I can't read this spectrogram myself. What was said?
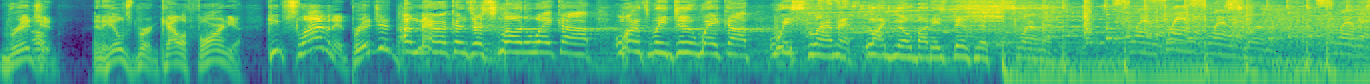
Bridget in Healdsburg, California. Keep slamming it, Bridget. Americans are slow to wake up. Once we do wake up, we slam it like nobody's business. Slam it. Slam it, slam it, slam it. Slam it.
